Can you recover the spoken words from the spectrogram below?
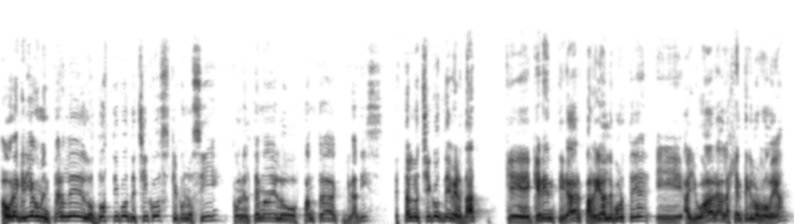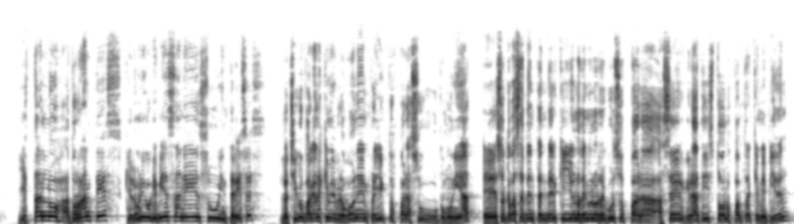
Ahora quería comentarle los dos tipos de chicos que conocí con el tema de los pump track gratis. Están los chicos de verdad que quieren tirar para arriba el deporte y ayudar a la gente que los rodea. Y están los atorrantes que lo único que piensan es en sus intereses los chicos bacanes que me proponen proyectos para su comunidad eh, son capaces de entender que yo no tengo los recursos para hacer gratis todos los pump que me piden.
